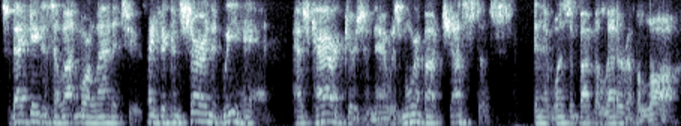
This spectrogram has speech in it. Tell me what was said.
So that gave us a lot more latitude. Like the concern that we had as characters in there was more about justice than it was about the letter of the law.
